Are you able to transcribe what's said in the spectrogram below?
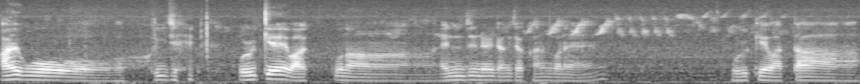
아이고 이제 올게 왔구나. 엔진을 장착하는 거네. 올게 왔다.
